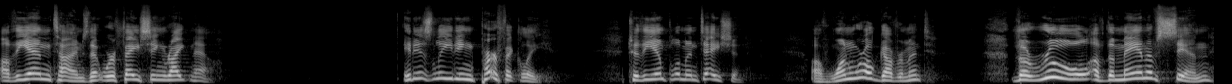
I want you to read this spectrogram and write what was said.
of the end times that we're facing right now, it is leading perfectly to the implementation of one world government, the rule of the man of sin,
